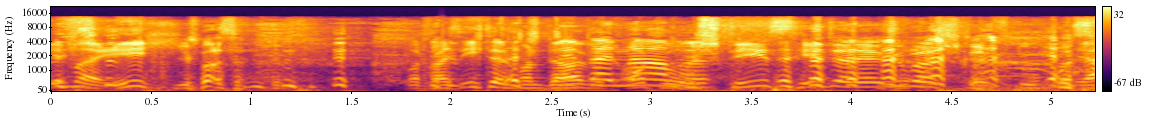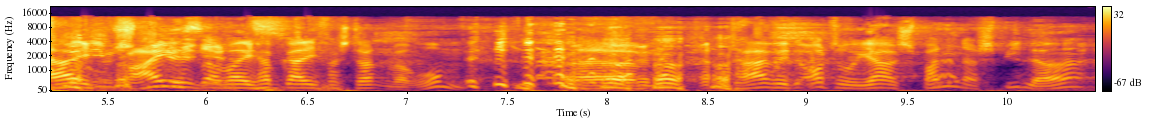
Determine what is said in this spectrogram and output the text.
immer ich. Was, weiß ich denn von steht David. Otto? Du stehst hinter der Überschrift. Du musst Ja, ich weiß, spielen aber ich jetzt. habe gar nicht verstanden, warum. ähm, David Otto, ja, spannender Spieler.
